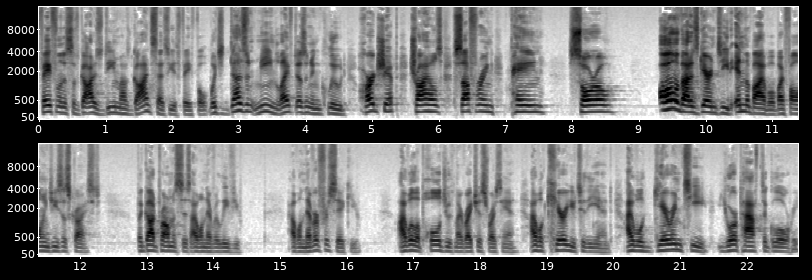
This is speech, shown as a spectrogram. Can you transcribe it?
faithfulness of God is deemed as God says He is faithful, which doesn't mean life doesn't include hardship, trials, suffering, pain, sorrow. All of that is guaranteed in the Bible by following Jesus Christ. But God promises, I will never leave you, I will never forsake you. I will uphold you with my righteous right hand. I will carry you to the end. I will guarantee your path to glory,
